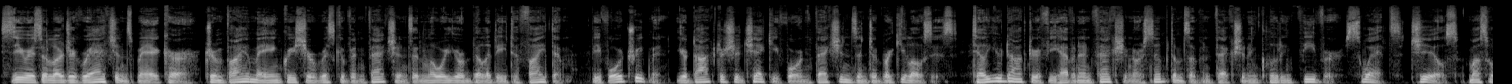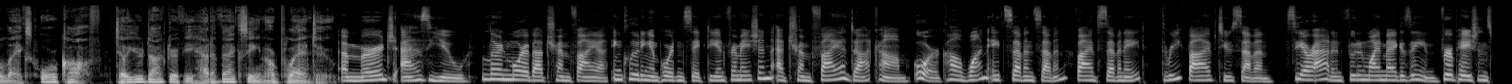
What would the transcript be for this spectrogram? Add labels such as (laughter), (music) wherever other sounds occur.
Serious allergic reactions may occur. Tremfya may increase your risk of infections and lower your ability to fight them. Before treatment, your doctor should check you for infections and tuberculosis. Tell your doctor if you have an infection or symptoms of infection, including fever, sweats, chills, muscle aches, or cough. Tell your doctor if you had a vaccine or plan to. Emerge as you. Learn more about Tremfya, including important safety information at tremfya.com or call 1 877 578 3527. See our ad in Food and Wine magazine. For patients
